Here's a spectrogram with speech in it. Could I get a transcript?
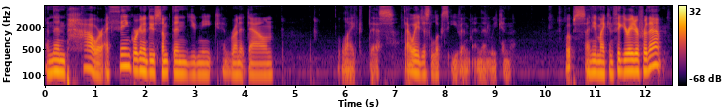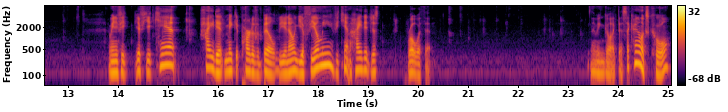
and then power. I think we're going to do something unique and run it down like this. That way it just looks even, and then we can, whoops, I need my configurator for that. I mean, if you, if you can't hide it, make it part of the build, you know? You feel me? If you can't hide it, just roll with it. Then we can go like this. That kind of looks cool.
